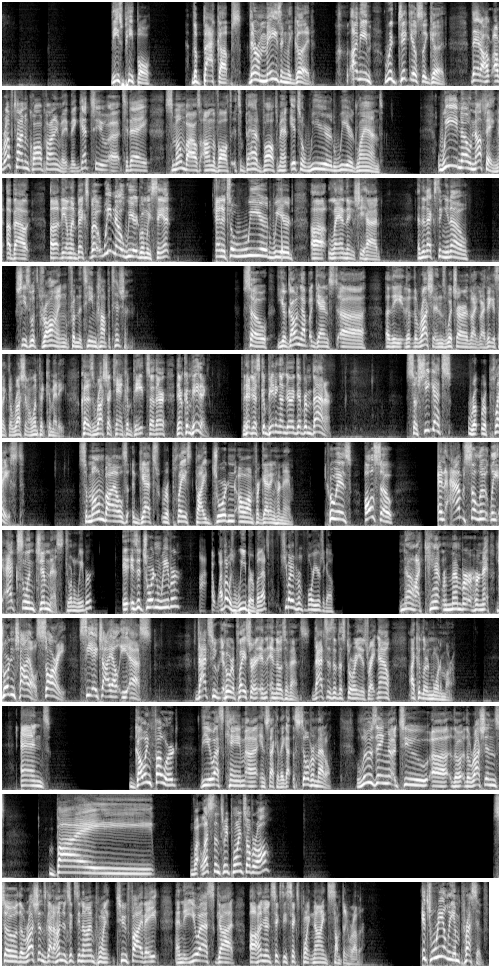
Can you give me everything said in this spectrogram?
These people, the backups, they're amazingly good. I mean, ridiculously good. They had a, a rough time in qualifying. They, they get to uh, today. Simone Biles on the vault. It's a bad vault, man. It's a weird, weird land. We know nothing about uh, the Olympics, but we know weird when we see it. And it's a weird, weird uh, landing she had. And the next thing you know, she's withdrawing from the team competition. So you're going up against uh, the, the, the Russians, which are like I think it's like the Russian Olympic Committee, because Russia can't compete, so they're they're competing. They're just competing under a different banner. So she gets re- replaced. Simone Biles gets replaced by Jordan. Oh, I'm forgetting her name, who is also an absolutely excellent gymnast. Jordan Weaver. I- Is it Jordan Weaver? I, I thought it was Weaver, but that's she might have been from four years ago. No, I can't remember her name. Jordan Childs. Sorry, C H I L E S. That's who who replaced her in in those events. That's as the story is right now. I could learn more tomorrow. And going forward, the U.S. came uh, in second. They got the silver medal, losing to uh, the the Russians by what less than three points overall. So the Russians got 169.258 and the US got 166.9 something or other. It's really impressive.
